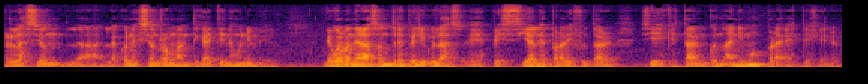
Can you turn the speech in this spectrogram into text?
relación, la, la conexión romántica que tienes un email. De igual manera son tres películas especiales para disfrutar si es que están con ánimos para este género.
